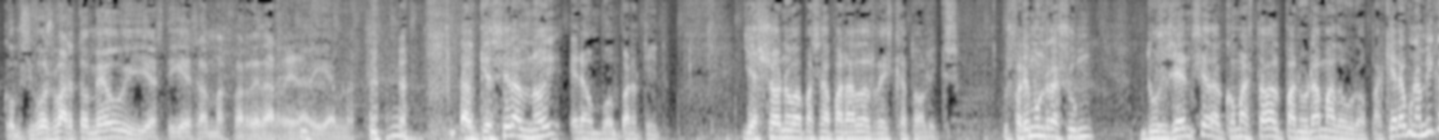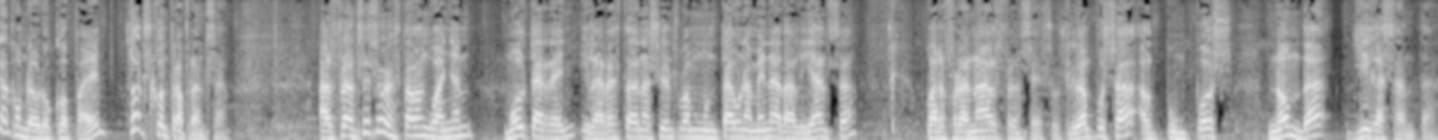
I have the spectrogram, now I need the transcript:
com si fos Bartomeu i estigués el Masferrer darrere, diguem-ne. El que sí era el noi era un bon partit. I això no va passar per alt als reis catòlics. Us farem un resum d'urgència de com estava el panorama d'Europa, que era una mica com l'Eurocopa, eh? Tots contra França. Els francesos estaven guanyant molt terreny i la resta de nacions van muntar una mena d'aliança per frenar els francesos. Li van posar el pompós nom de Lliga Santa.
